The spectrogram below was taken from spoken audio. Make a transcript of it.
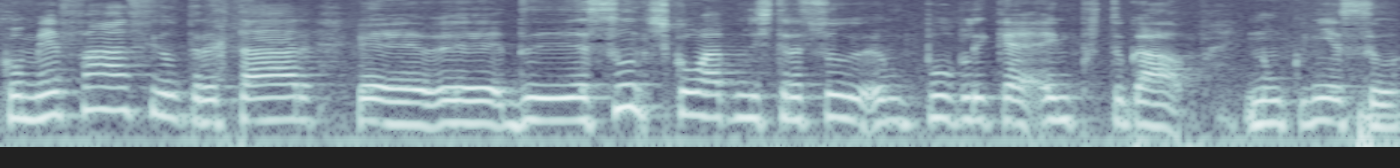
como é fácil tratar uh, de assuntos com a administração pública em Portugal não conheço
